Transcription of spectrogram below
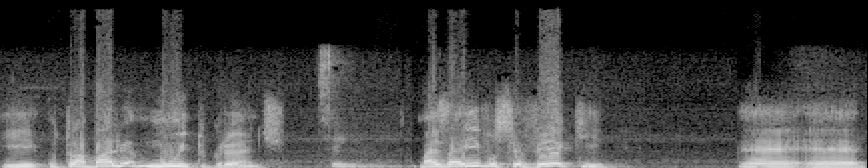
e o trabalho é muito grande. Sim. Mas aí você vê que é, é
